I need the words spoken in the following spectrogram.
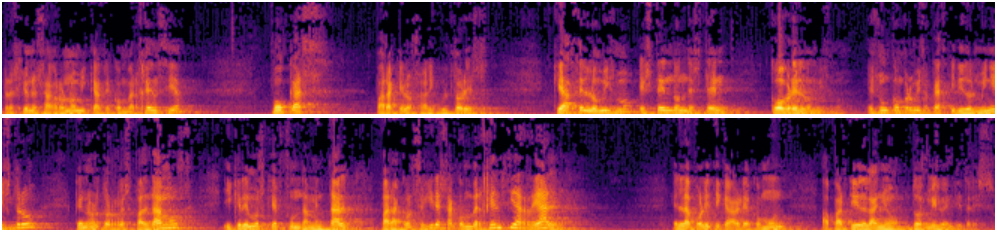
regiones agronómicas de convergencia, pocas para que los agricultores que hacen lo mismo, estén donde estén, cobren lo mismo. Es un compromiso que ha adquirido el ministro, que nosotros respaldamos y creemos que es fundamental para conseguir esa convergencia real en la política agraria común a partir del año 2023.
